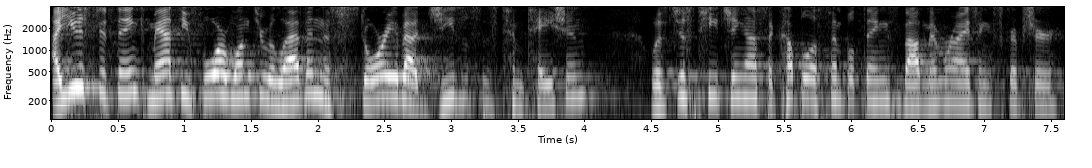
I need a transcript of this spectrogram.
I used to think Matthew 4, 1 through 11, the story about Jesus' temptation, was just teaching us a couple of simple things about memorizing scripture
